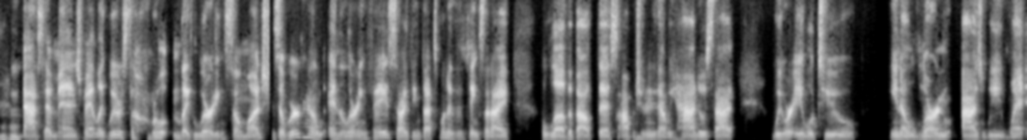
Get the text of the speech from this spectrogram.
mm-hmm. asset management. Like we were still like learning so much. So we are kind of in the learning phase. So I think that's one of the things that I love about this opportunity that we had was that we were able to you know learn as we went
